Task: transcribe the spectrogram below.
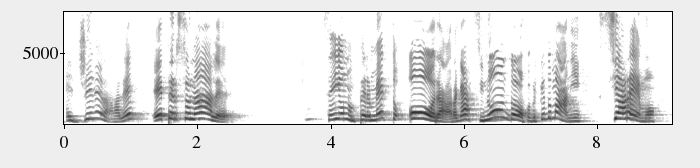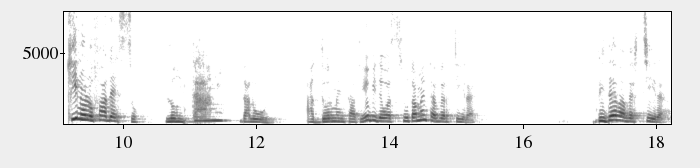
è generale e personale. Se io non permetto ora, ragazzi, non dopo, perché domani saremo, chi non lo fa adesso, lontani da Lui, addormentati. Io vi devo assolutamente avvertire, vi devo avvertire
